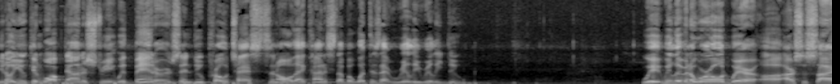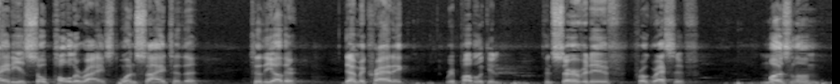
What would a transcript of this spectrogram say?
You know, you can walk down the street with banners and do protests and all that kind of stuff, but what does that really, really do? We, we live in a world where uh, our society is so polarized, one side to the, to the other. Democratic, Republican, conservative, progressive, Muslim,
